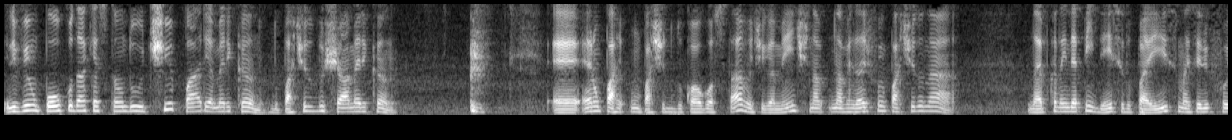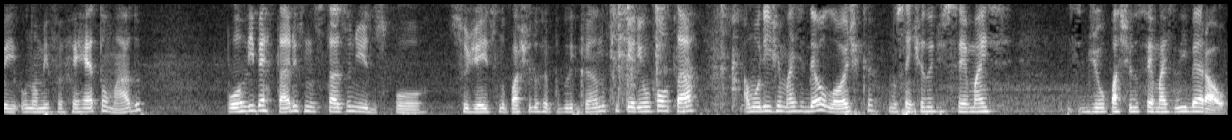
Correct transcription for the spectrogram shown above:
ele vem um pouco da questão do Tea Party americano, do Partido do Chá americano. É, era um, um, partido do qual eu gostava antigamente. Na, na verdade, foi um partido na, na época da independência do país, mas ele foi o nome foi, foi retomado por libertários nos Estados Unidos, por sujeitos no Partido Republicano que queriam voltar a uma origem mais ideológica, no sentido de ser mais de o partido ser mais liberal.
